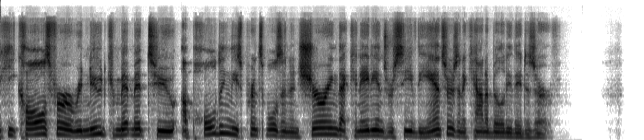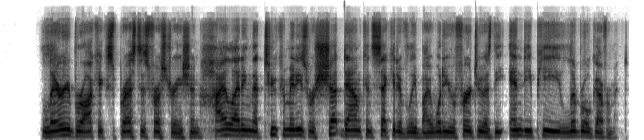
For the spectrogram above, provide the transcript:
He calls for a renewed commitment to upholding these principles and ensuring that Canadians receive the answers and accountability they deserve. Larry Brock expressed his frustration, highlighting that two committees were shut down consecutively by what he referred to as the NDP Liberal government.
